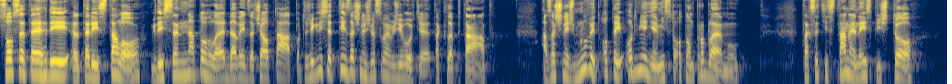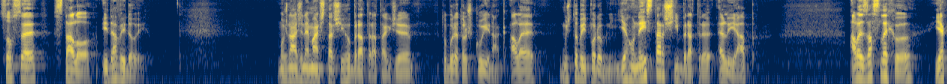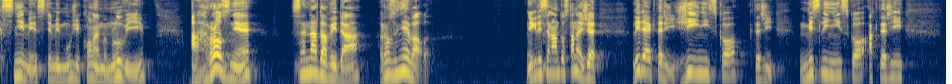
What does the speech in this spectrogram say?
Co se tehdy tedy stalo, když se na tohle David začal ptát? Protože když se ty začneš ve svém životě takhle ptát a začneš mluvit o té odměně místo o tom problému, tak se ti stane nejspíš to, co se stalo i Davidovi. Možná, že nemáš staršího bratra, takže to bude trošku jinak, ale může to být podobný. Jeho nejstarší bratr Eliab ale zaslechl, jak s nimi, s těmi muži kolem mluví a hrozně se na Davida rozhněval. Někdy se nám to stane, že lidé, kteří žijí nízko, kteří myslí nízko a kteří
